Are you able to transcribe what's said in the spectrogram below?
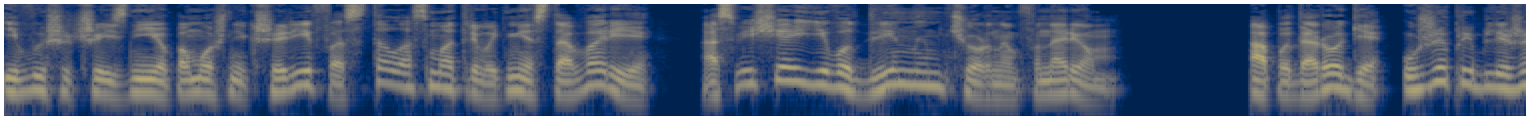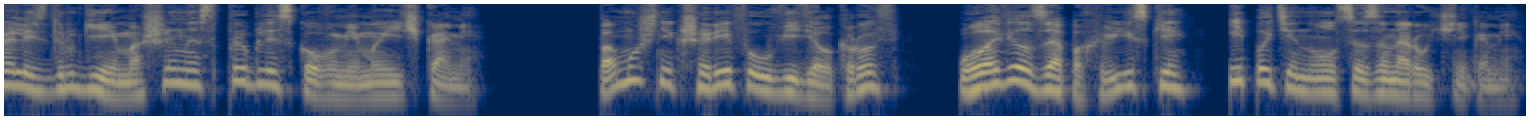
и вышедший из нее помощник шерифа стал осматривать место аварии, освещая его длинным черным фонарем. А по дороге уже приближались другие машины с проблесковыми маячками. Помощник шерифа увидел кровь, уловил запах виски и потянулся за наручниками.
